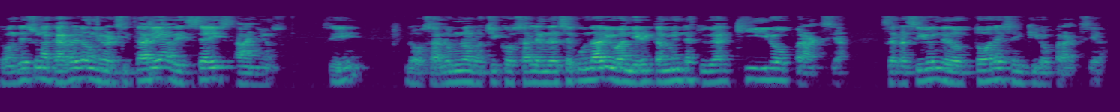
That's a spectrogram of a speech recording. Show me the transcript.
donde es una carrera universitaria de 6 años, ¿sí? Los alumnos, los chicos salen del secundario y van directamente a estudiar quiropraxia. Se reciben de doctores en quiropraxia.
